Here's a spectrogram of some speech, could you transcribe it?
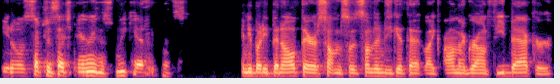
you know such and such area this weekend. Has anybody been out there or something? So sometimes you get that like on the ground feedback, or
